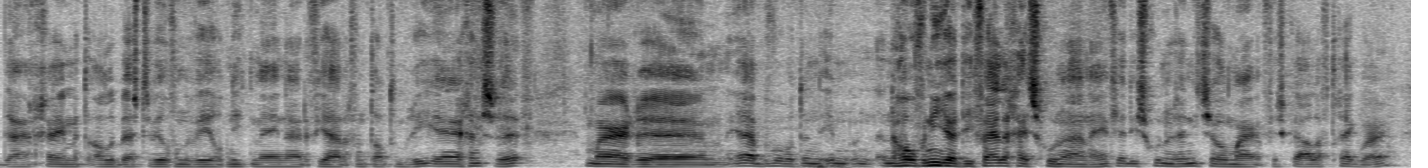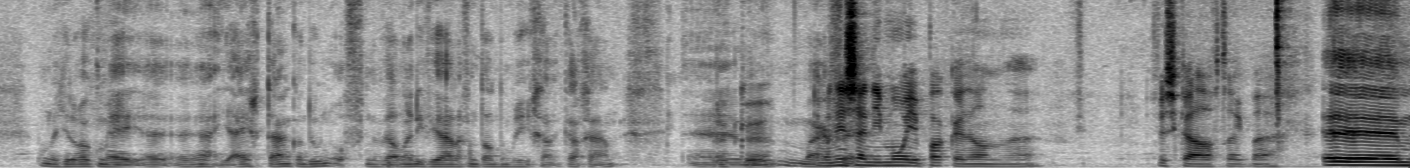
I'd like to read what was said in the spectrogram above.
daar ga je met alle beste wil van de wereld niet mee naar de verjaardag van Tante Marie ergens. Maar ja, bijvoorbeeld een, een, een hovenier die veiligheidsschoenen aan heeft, ja, die schoenen zijn niet zomaar fiscaal aftrekbaar omdat je er ook mee eh, eh, ja, je eigen tuin kan doen of wel naar die verjaardag van Tante Marie gaan, kan gaan. Eh, maar wanneer zijn die mooie pakken dan eh, fiscaal aftrekbaar? Ehm,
